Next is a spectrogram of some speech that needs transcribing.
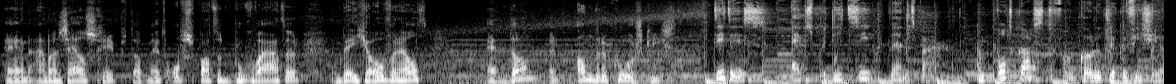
En aan een zeilschip dat met opspattend boegwater een beetje overhelt en dan een andere koers kiest. Dit is Expeditie Wendbaar. Een podcast van Koninklijke Visio.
